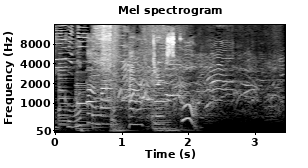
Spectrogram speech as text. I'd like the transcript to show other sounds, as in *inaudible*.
美国爸妈 After School。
